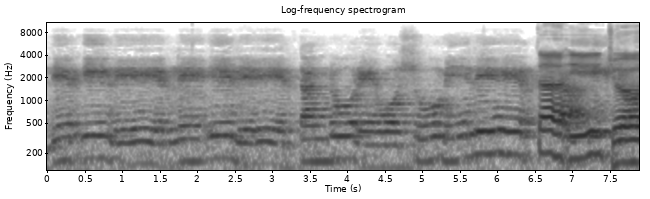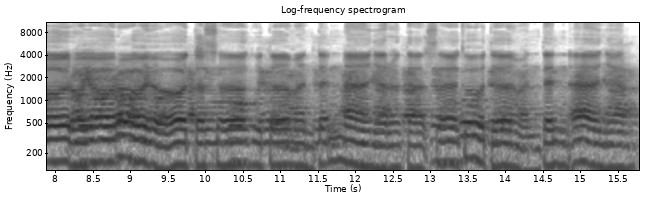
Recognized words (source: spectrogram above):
Lir ilir, li ilir, tandure wosumilir. Tak ijo royo royo tak sekut manten anyar tak sekut manten anyar.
